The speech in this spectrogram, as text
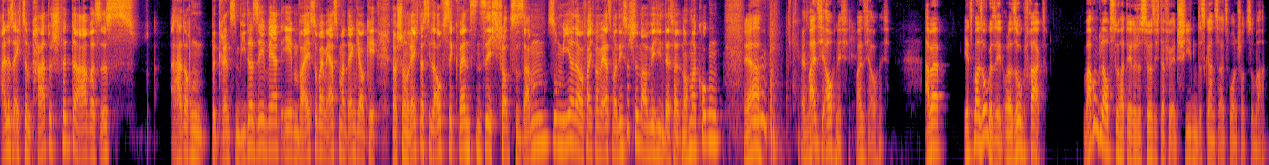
alles echt sympathisch finde, aber es ist, hat auch einen begrenzten Wiedersehwert, eben weil ich so beim ersten Mal denke, ja, okay, du hast schon recht, dass die Laufsequenzen sich schon zusammen summieren, aber fand ich beim ersten Mal nicht so schlimm, aber will ich ihn deshalb nochmal gucken? Ja, also, weiß ich auch nicht, weiß ich auch nicht. Aber jetzt mal so gesehen oder so gefragt. Warum glaubst du, hat der Regisseur sich dafür entschieden, das Ganze als One-Shot zu machen?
